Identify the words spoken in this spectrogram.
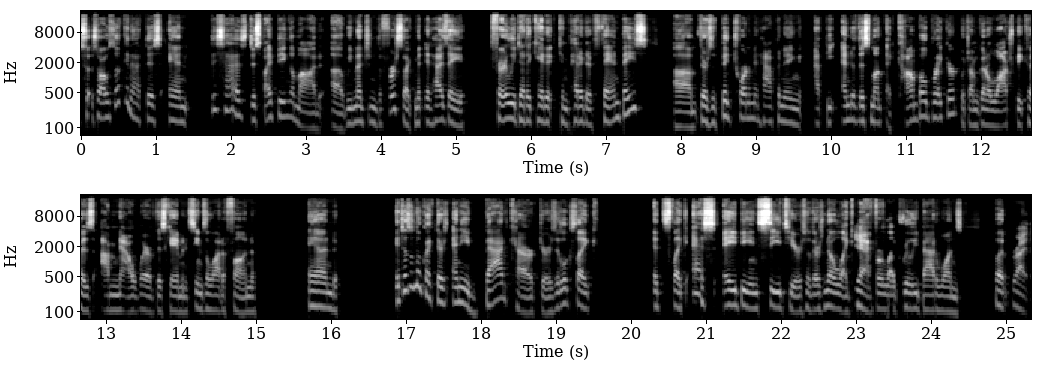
so so I was looking at this, and this has, despite being a mod, uh, we mentioned the first segment, it has a fairly dedicated competitive fan base. Um, there's a big tournament happening at the end of this month at Combo Breaker, which I'm going to watch because I'm now aware of this game and it seems a lot of fun. And it doesn't look like there's any bad characters. It looks like it's like S, A, B, and C tier. So there's no like Yeah. F or like really bad ones. But Right.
